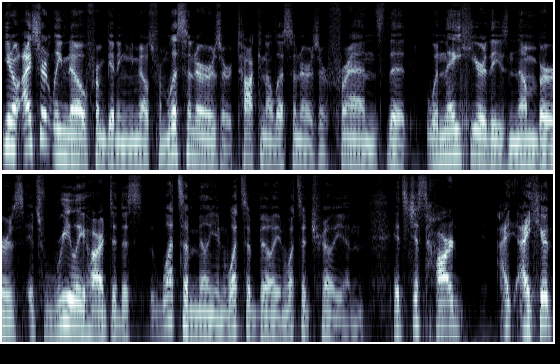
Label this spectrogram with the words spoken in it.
you know, I certainly know from getting emails from listeners or talking to listeners or friends that when they hear these numbers, it's really hard to dis- what's a million, what's a billion, what's a trillion. It's just hard. I, I hear.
